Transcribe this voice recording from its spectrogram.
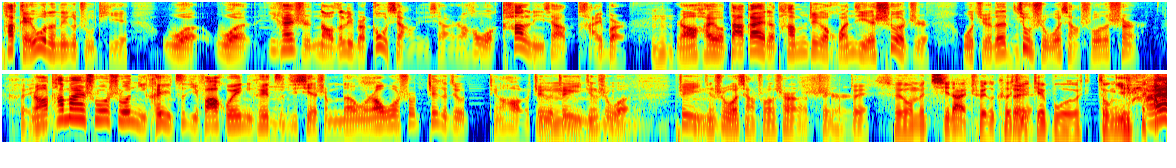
他给我的那个主题，我我一开始脑子里边构想了一下，然后我看了一下台本，嗯然后还有大概的他们这个环节设置，我觉得嗯就是我想说的事儿。可以，然后他们还说说你可以自己发挥，你可以自嗯己写什么的。我然后我说这个就挺好了，这个这个已经是我嗯，这已经是我想说的事儿了。这个是。对，所以我们期待锤子科技这部综艺，哎，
